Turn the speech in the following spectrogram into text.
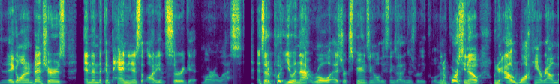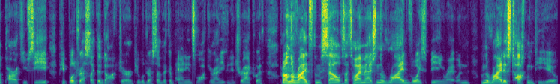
they go on adventures, and then the companion is the audience surrogate, more or less. And so to put you in that role as you're experiencing all these things, I think is really cool. And then, of course, you know, when you're out walking around the park, you see people dressed like the doctor, people dressed like the companions walking around you can interact with. But on the rides themselves, that's how I imagine the ride voice being, right? When when the ride is talking to you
